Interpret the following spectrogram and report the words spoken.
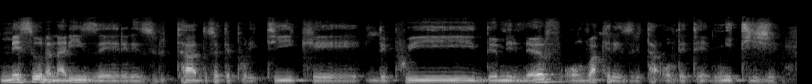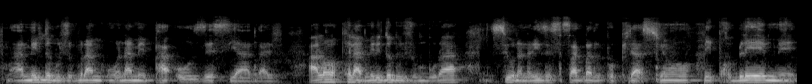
Mais si on analyse les résultats de cette politique depuis 2009, on voit que les résultats ont été mitigés. À mairie de Bujumbura, on n'a même pas osé s'y engager. Alors que la mairie de Bujumbura, si on analyse sa grande population, les problèmes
